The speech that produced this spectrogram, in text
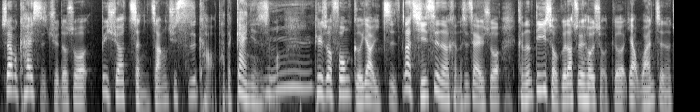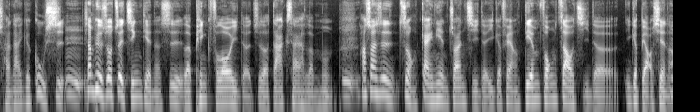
所以他们开始觉得说，必须要整张去思考它的概念是什么。譬如说风格要一致，那其次呢，可能是在于说，可能第一首歌到最后一首歌要完整的传达一个故事。嗯，像譬如说最经典的是 The Pink Floyd 的这个 Dark Side of the Moon，嗯，它算是这种概念专辑的一个非常巅峰造极的一个表现了，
